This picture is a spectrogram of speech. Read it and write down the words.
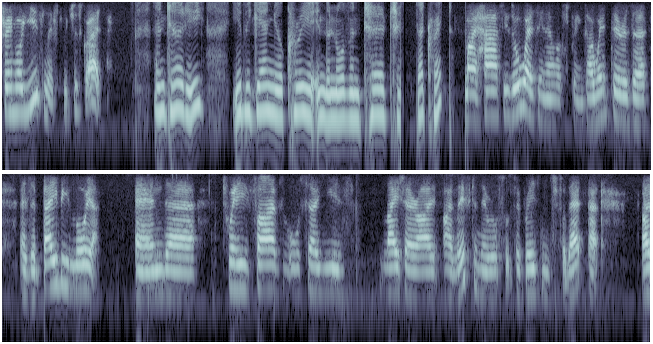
three more years left, which is great. And Jody, you began your career in the Northern Territory. Is that correct? My heart is always in Alice Springs. I went there as a as a baby lawyer, and uh, 25 or so years later, I, I left, and there were all sorts of reasons for that. But uh,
